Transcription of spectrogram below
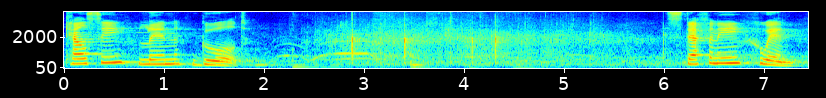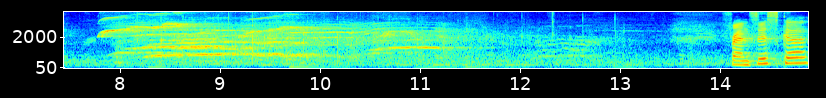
Kelsey Lynn Gould. Stephanie Huyn. Franziska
